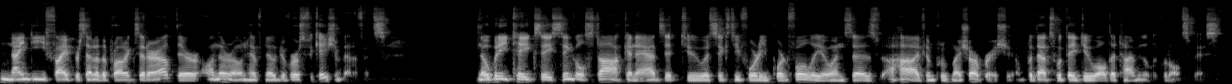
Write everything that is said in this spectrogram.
95% of the products that are out there on their own have no diversification benefits. Nobody takes a single stock and adds it to a 60 40 portfolio and says, aha, I've improved my Sharpe ratio. But that's what they do all the time in the liquid alt space.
